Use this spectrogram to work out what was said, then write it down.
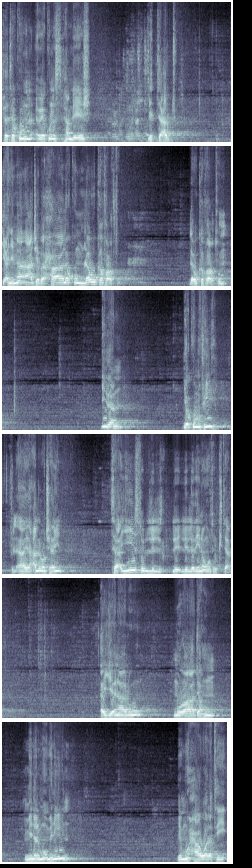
فتكون يكون الاستفهام لإيش؟ للتعجب. يعني ما أعجب حالكم لو كفرتم. لو كفرتم. إذن يكون فيه في الآية على الوجهين تأييس للذين أوتوا الكتاب. أن ينالوا مرادهم من المؤمنين بمحاولة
